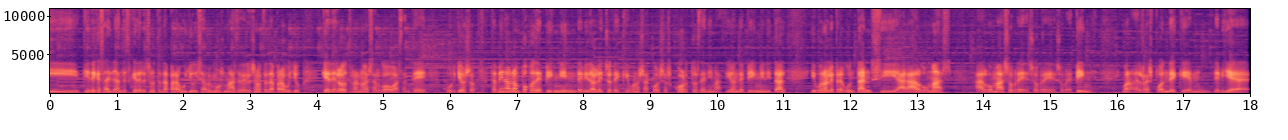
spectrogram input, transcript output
y tiene que salir antes que The Legend of Zelda para Wii U, y sabemos más de The Legend of Zelda para Wii U que del otro, ¿no? Es algo bastante curioso. También habla un poco de Pikmin, debido al hecho de que, bueno, sacó esos cortos de animación de Pikmin y tal, y bueno, le preguntan si hará algo más, algo más sobre, sobre, sobre Pikmin bueno, él responde que mm, debía,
